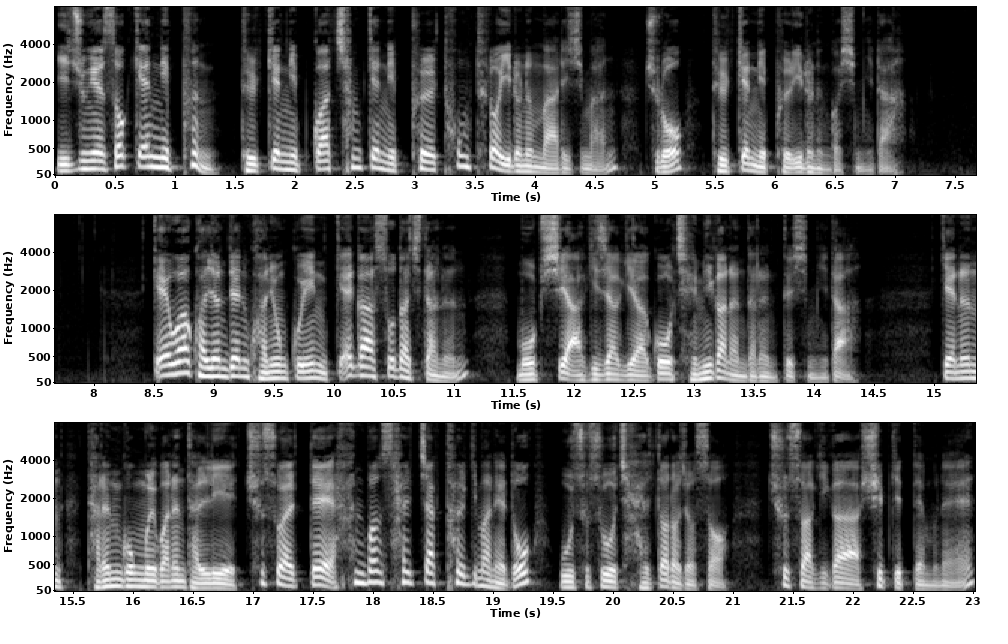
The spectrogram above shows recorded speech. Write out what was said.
이 중에서 깻잎은 들깻잎과 참깻잎을 통틀어 이루는 말이지만 주로 들깻잎을 이루는 것입니다. 깨와 관련된 관용구인 깨가 쏟아지다는 몹시 아기자기하고 재미가 난다는 뜻입니다. 깨는 다른 곡물과는 달리 추수할 때 한 번 살짝 털기만 해도 우수수 잘 떨어져서 추수하기가 쉽기 때문에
